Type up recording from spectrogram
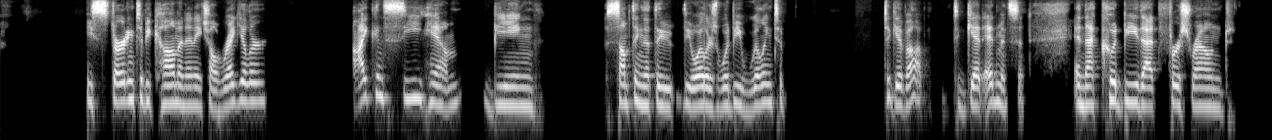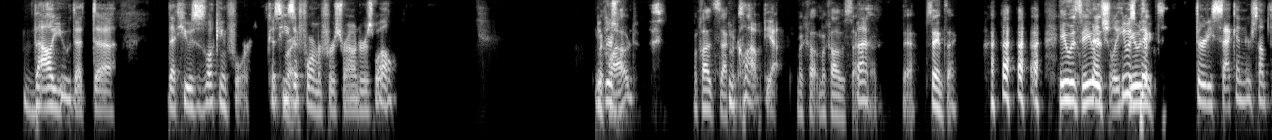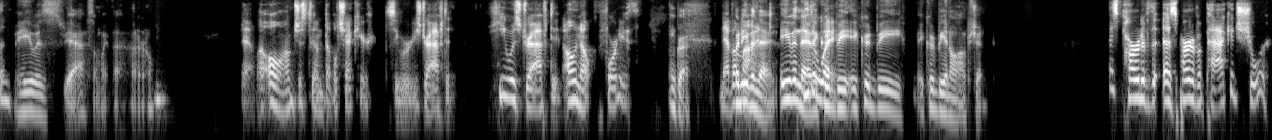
He's starting to become an NHL regular. I can see him being something that the the Oilers would be willing to to give up to get Edmundson, and that could be that first round value that uh, that Hughes is looking for because he's a former first rounder as well. McLeod? McLeod's second. McLeod, yeah, McLeod, McLeod was second. Uh, yeah, same thing. he was he was he was he was picked 32nd or something. he was yeah, something like that. I don't know. Yeah. Oh, I'm just gonna double check here, see where he's drafted. He was drafted. Oh no, 40th. Okay. Never But mind. even then, even then Either it way. could be it could be it could be an option. as part of the as part of a package, sure.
